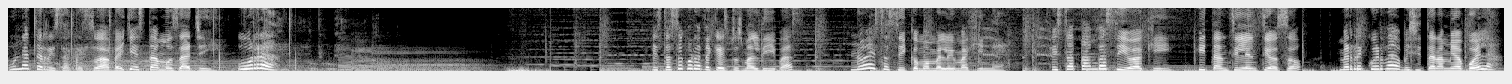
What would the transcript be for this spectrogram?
Un aterrizaje suave y estamos allí. ¡Hurra! ¿Estás segura de que esto es Maldivas? No es así como me lo imaginé. Está tan vacío aquí y tan silencioso. Me recuerda a visitar a mi abuela.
